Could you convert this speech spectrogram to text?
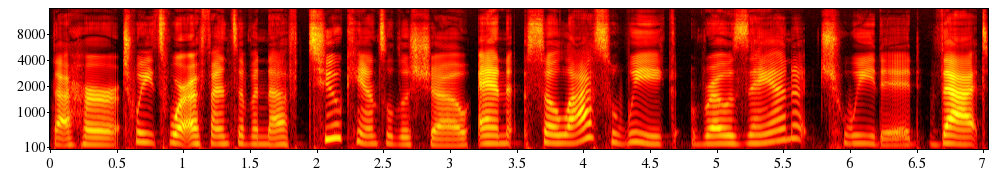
that her tweets were offensive enough to cancel the show. And so last week, Roseanne tweeted that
